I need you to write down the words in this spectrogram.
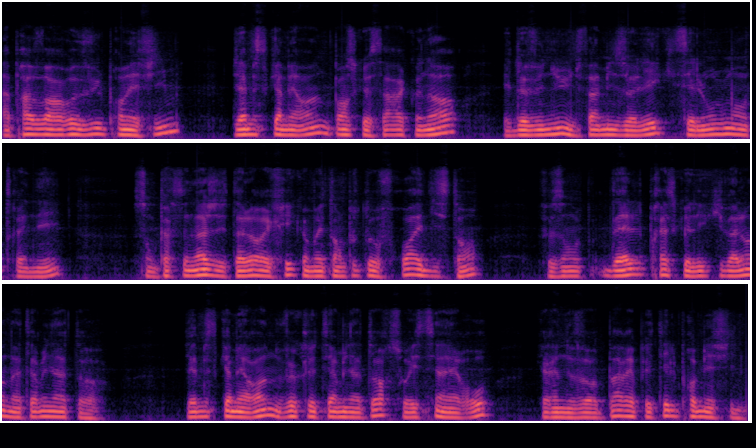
Après avoir revu le premier film, James Cameron pense que Sarah Connor est devenue une femme isolée qui s'est longuement entraînée. Son personnage est alors écrit comme étant plutôt froid et distant, faisant d'elle presque l'équivalent d'un Terminator. James Cameron veut que le Terminator soit ici un héros, car il ne veut pas répéter le premier film.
